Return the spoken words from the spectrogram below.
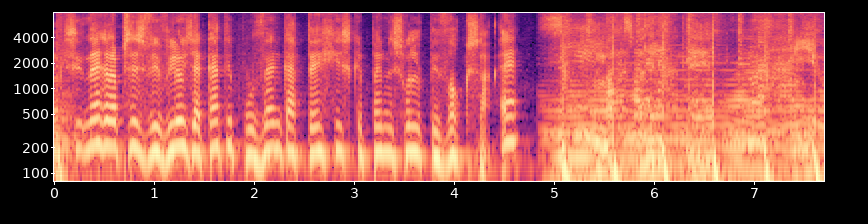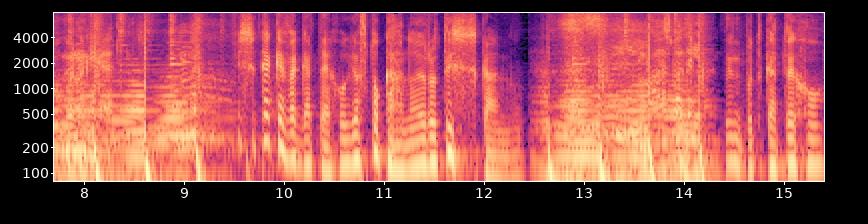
mí. Συνέγραψες βιβλίο για κάτι που δεν κατέχεις και παίρνεις όλη τη δόξα. Ε! Vas adelante, you're gonna get. Φυσικά και δεν κατέχω, γι' αυτό κάνω, ερωτήσεις κάνω την υποτικατέχω.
